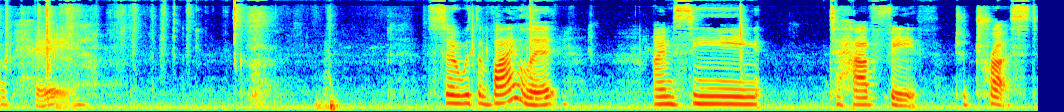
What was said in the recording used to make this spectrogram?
Okay. So with the violet, I'm seeing to have faith, to trust,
